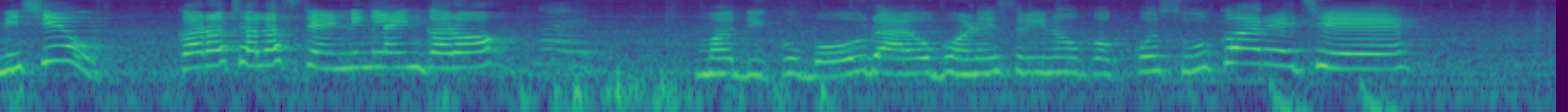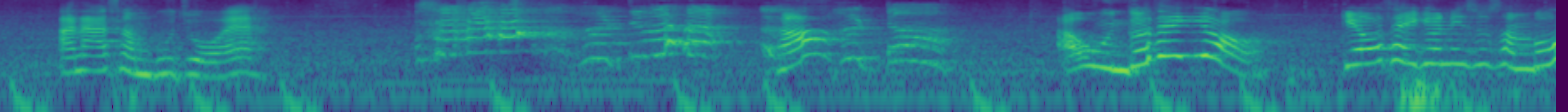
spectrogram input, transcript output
નિશિવ કરો ચલો સ્ટેન્ડિંગ લાઈન કરો. મારો દીકુ બહુ ડાયો ભણેશ્રીનો કક્કો શું કરે છે? અને આ શંભુ જો હે. હા? આ ઊંધો થઈ ગયો? કેવો થઈ ગયો નિશુ શંભુ?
